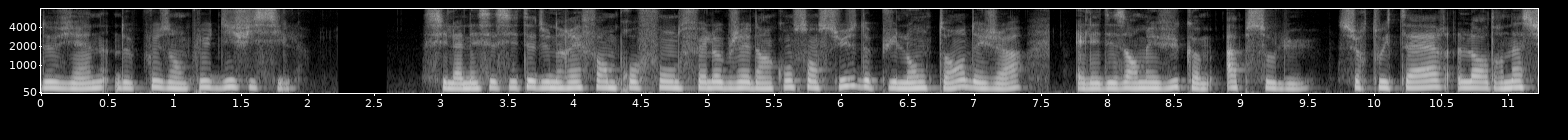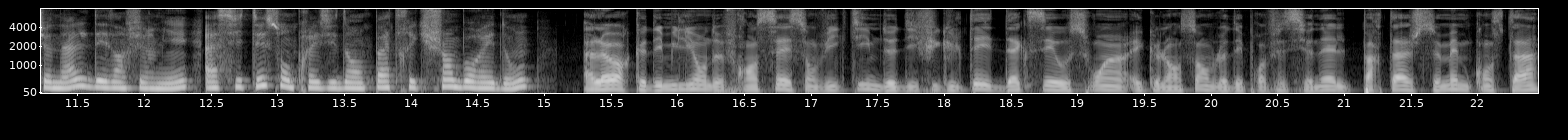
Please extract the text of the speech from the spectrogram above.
deviennent de plus en plus difficiles. Si la nécessité d'une réforme profonde fait l'objet d'un consensus depuis longtemps déjà, elle est désormais vue comme absolue. Sur Twitter, l'Ordre national des infirmiers a cité son président Patrick Chamboredon. Alors que des millions de Français sont victimes de difficultés d'accès aux soins et que l'ensemble des professionnels partagent ce même constat,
